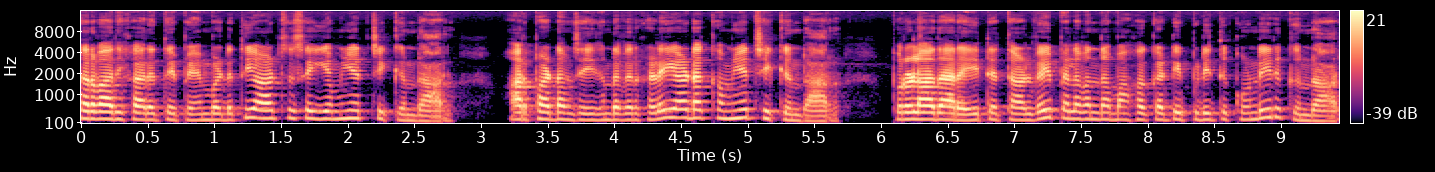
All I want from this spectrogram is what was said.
சர்வாதிகாரத்தை பயன்படுத்தி ஆட்சி செய்ய முயற்சிக்கின்றார். ஆர்ப்பாட்டம் செய்கின்றவர்களை அடக்க முயற்சிக்கின்றார். பொருளாதார ஏற்றத்தாழ்வை பலவந்தமாக கட்டிப்பிடித்து கொண்டு இருக்கின்றார்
